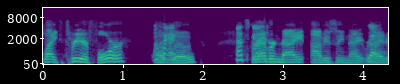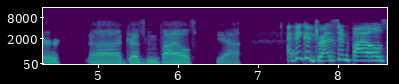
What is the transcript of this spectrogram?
like three or four Okay. of those. That's good. Forever Knight, obviously Knight Yeah. Rider, uh, Dresden Files. Yeah. I think a Dresden Files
